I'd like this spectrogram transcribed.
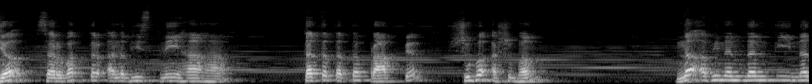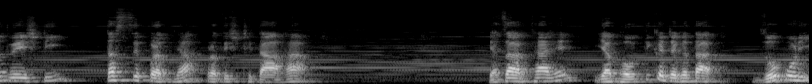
य सर्वत्र अनभिस्नेहा तत तत प्राप्य शुभ अशुभम। न अभिनंदंती न द्वेष्टी तस्य प्रज्ञा प्रतिष्ठिता। याचा अर्थ आहे या भौतिक जगतात जो कोणी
